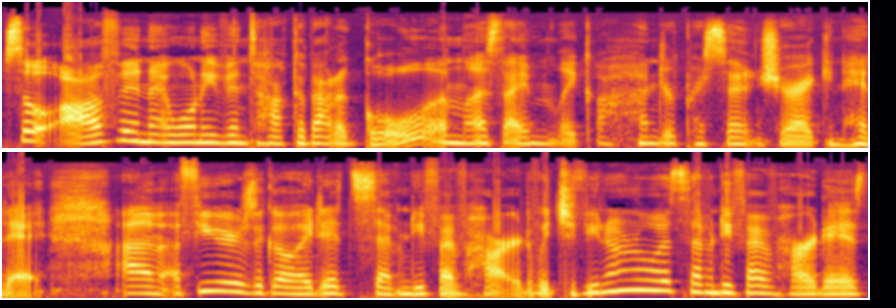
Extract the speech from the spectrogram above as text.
So often I won't even talk about a goal unless I'm like 100% sure I can hit it. Um, a few years ago, I did 75 hard, which, if you don't know what 75 hard is,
